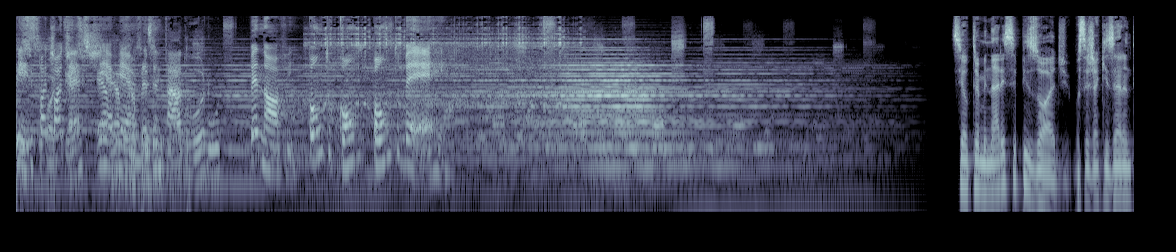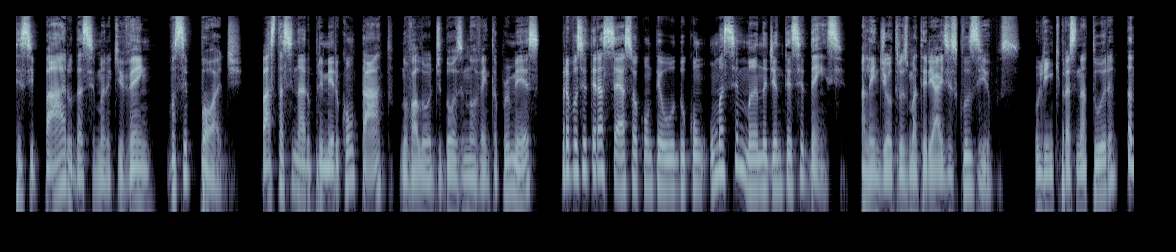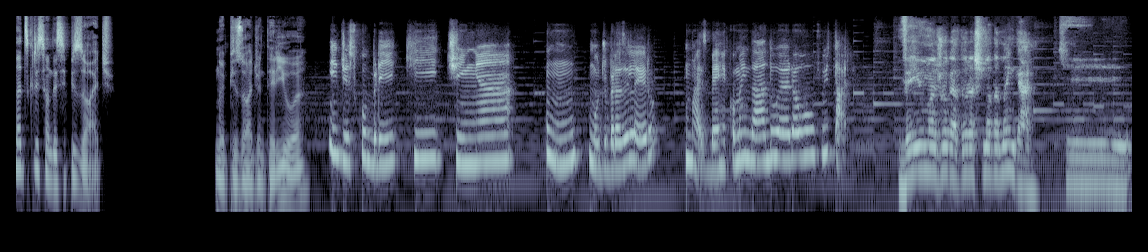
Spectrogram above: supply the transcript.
Esse podcast é, é apresentado por b9.com.br. Se ao terminar esse episódio você já quiser antecipar o da semana que vem, você pode. Basta assinar o primeiro contato, no valor de R$ 12,90 por mês, para você ter acesso ao conteúdo com uma semana de antecedência, além de outros materiais exclusivos. O link para assinatura está na descrição desse episódio. No episódio anterior. E descobri que tinha um mood brasileiro, o mais bem recomendado era o Vitali. Veio uma jogadora chamada Mangali que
